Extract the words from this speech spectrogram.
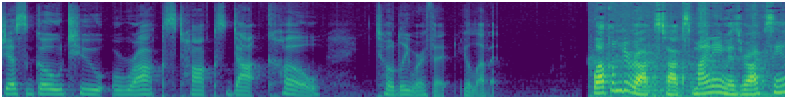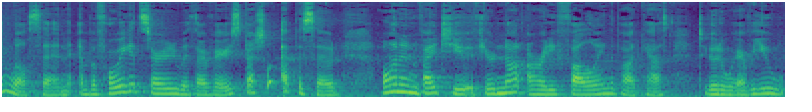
just go to roxtalks.co. Totally worth it. You'll love it. Welcome to Rox Talks. My name is Roxanne Wilson, and before we get started with our very special episode, I want to invite you, if you're not already following the podcast, to go to wherever you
